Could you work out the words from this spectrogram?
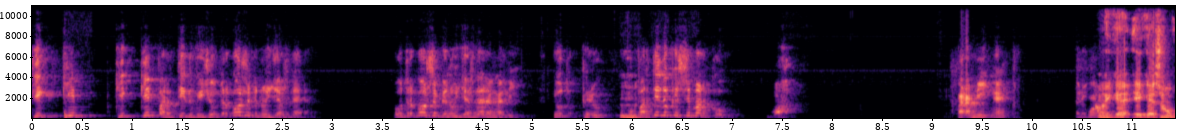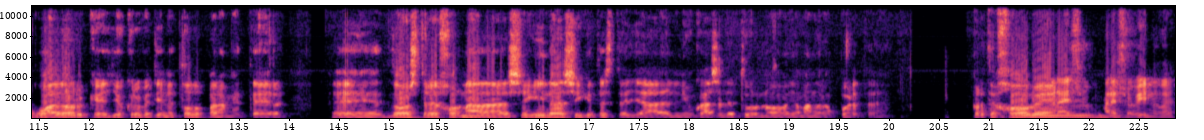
Que, que, que, que partido fixo? Outra cousa que non lles deran. Outra cousa que non lles deran ali. Outra, pero mm. o partido que se marcou, buah, Para min, eh? Pero bueno. Y que, y que es un jugador que yo creo que tiene todo para meter eh, dos, tres jornadas seguidas y que te esté ya el Newcastle de turno llamando a la puerta. ¿eh? Parte joven. Para eso, para eso vino, ¿eh?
